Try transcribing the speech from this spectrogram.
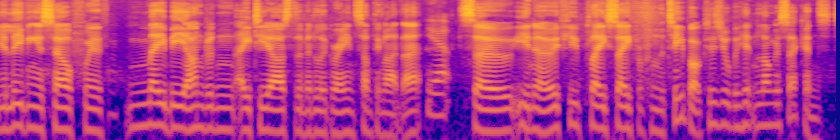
you're leaving yourself with maybe 180 yards to the middle of the green, something like that. Yeah. So you know, if you play safer from the tee boxes, you'll be hitting longer seconds.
